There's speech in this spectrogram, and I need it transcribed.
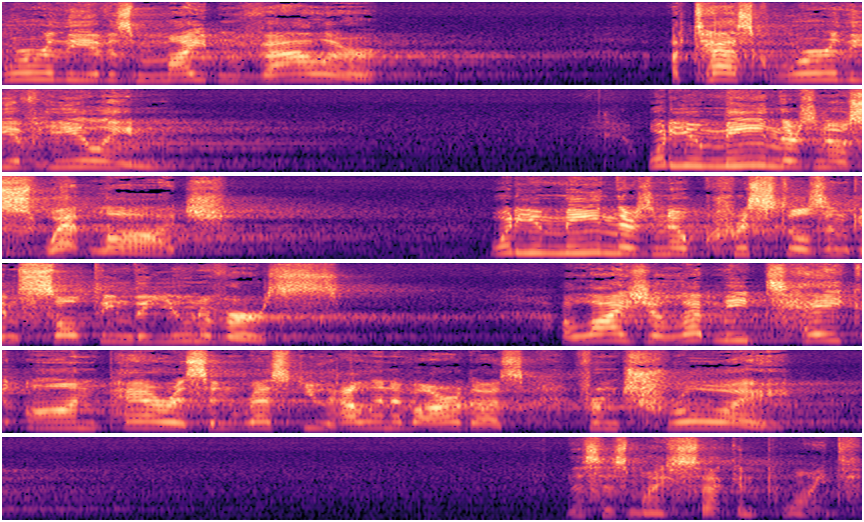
worthy of his might and valor, a task worthy of healing. What do you mean there's no sweat lodge? What do you mean there's no crystals in consulting the universe? Elijah, let me take on Paris and rescue Helen of Argos from Troy. This is my second point.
